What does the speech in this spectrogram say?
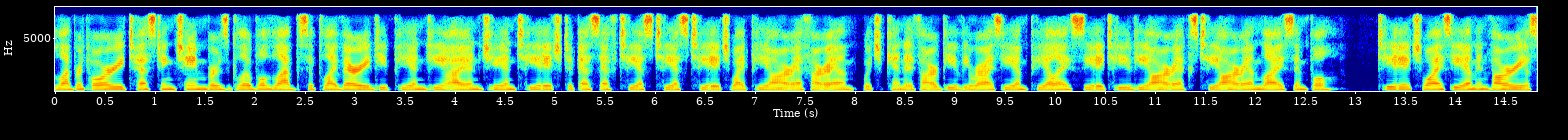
Laboratory testing chambers global lab supply very DPNDINGNTH which can ITHRBVRICMPLACATDRXTRM lie simple. THYCM in various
